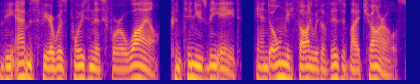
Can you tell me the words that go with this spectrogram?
the atmosphere was poisonous for a while, continues the aide and only thawed with a visit by Charles,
